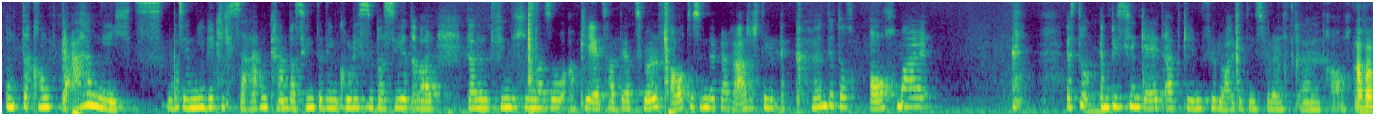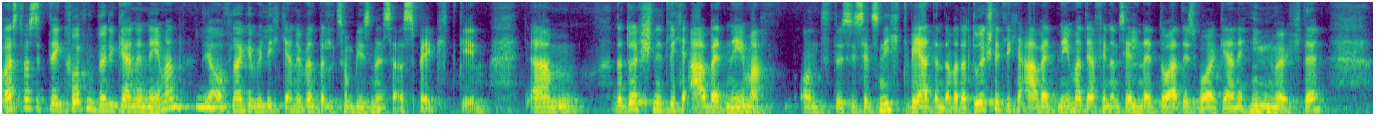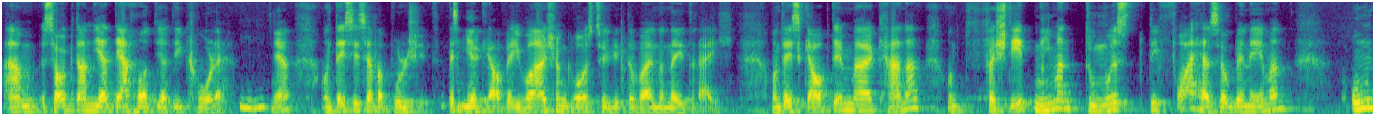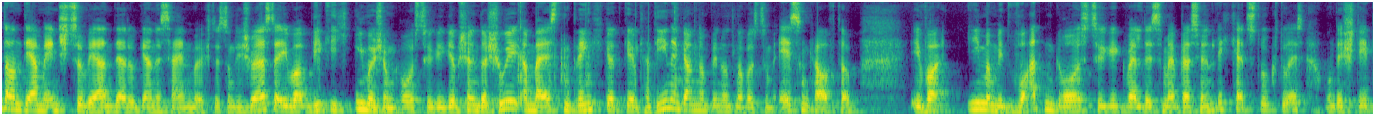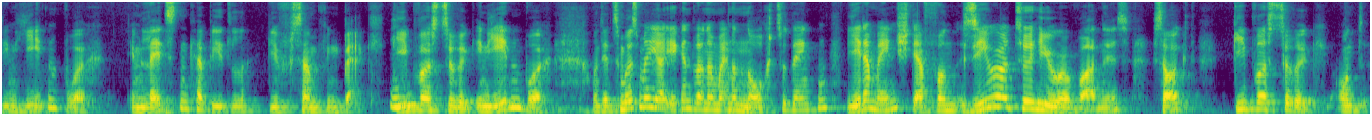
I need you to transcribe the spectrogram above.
und da kommt gar nichts, wo man ja nie wirklich sagen kann, was hinter den Kulissen passiert. Aber dann finde ich immer so, okay, jetzt hat er zwölf Autos in der Garage stehen, er könnte doch auch mal weißt du, ein bisschen Geld abgeben für Leute, die es vielleicht ähm, brauchen. Aber weißt du was, die Kurven würde ich gerne nehmen. Die mhm. Auflage will ich gerne über ein bisschen zum Business-Aspekt gehen. Ähm, der durchschnittliche Arbeitnehmer, und das ist jetzt nicht wertend, aber der durchschnittliche Arbeitnehmer, der finanziell nicht dort ist, wo er gerne hin möchte, ähm, sagt dann, ja, der hat ja die Kohle. Mhm. Ja? Und das ist aber Bullshit. Das ist ihr Glaube. Ich war schon großzügig, da war ich noch nicht reich. Und das glaubt eben äh, keiner und versteht niemand, du musst die vorher so benehmen, um dann der Mensch zu werden, der du gerne sein möchtest. Und ich schwör's dir, ich war wirklich immer schon großzügig. Ich habe schon in der Schule am meisten Trinkgeld gegeben, in die Kantine gegangen bin und mir was zum Essen gekauft habe. Ich war immer mit Worten großzügig, weil das meine Persönlichkeitsstruktur ist. Und es steht in jedem Buch, im letzten Kapitel, give something back. Gib mhm. was zurück. In jedem Buch. Und jetzt muss man ja irgendwann einmal nachzudenken. Jeder Mensch, der von Zero to Hero geworden ist, sagt, gib was zurück. Und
